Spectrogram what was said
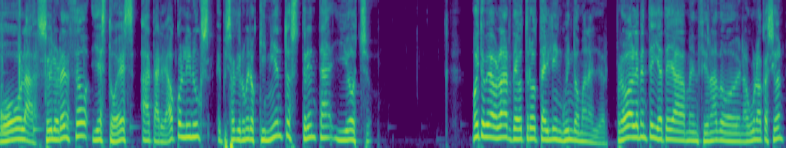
Hola, soy Lorenzo y esto es Atareado con Linux, episodio número 538. Hoy te voy a hablar de otro Tiling Window Manager. Probablemente ya te haya mencionado en alguna ocasión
